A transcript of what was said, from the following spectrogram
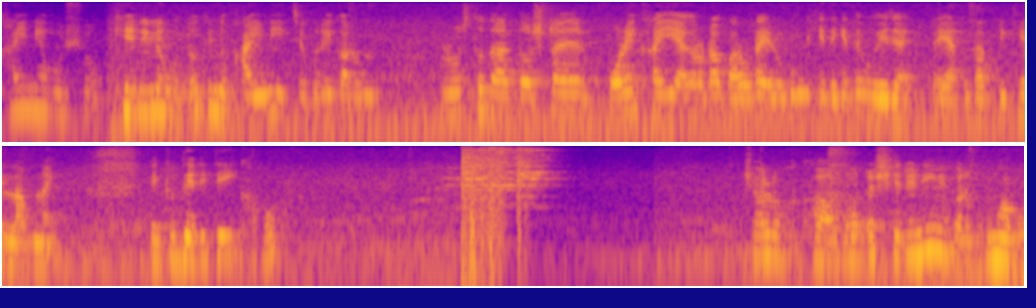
খাইনি অবশ্য। খেয়ে নিলে হতো, কিন্তু খাইনি ইচ্ছে করে, কারণ রোজ তো রাত দশটার পরে খাই, এগারোটা, বারোটা এরকম খেতে খেতে হয়ে যায়। তাই এত তাড়াতাড়ি খেয়ে লাভ নাই। একটু দেরিতেই খাব। চলো খাওয়া দাওয়াটা সেরে নিই, এবার ঘুমাবো।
